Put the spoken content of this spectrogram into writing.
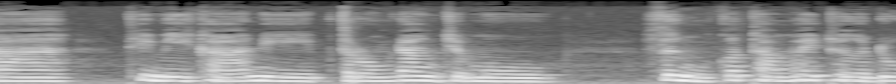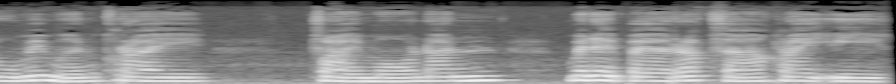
ตาที่มีขาหนีบตรงดั้งจมูก ซึ่งก็ทำให้เธอดูไม่เหมือนใคร ฝ่ายหมอนั้นไม่ได้ไปรักษาใครอีก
